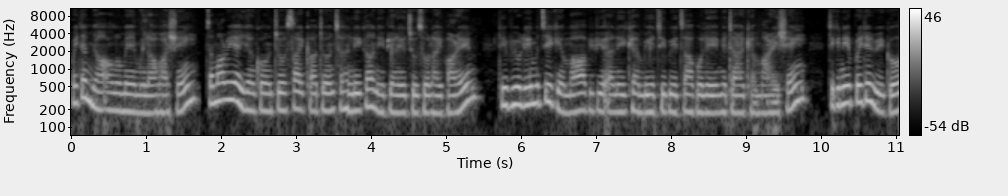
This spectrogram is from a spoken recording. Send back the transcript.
ပရိသတ်များအားလုံးပဲမင်္ဂလာပါရှင်။ကျမတို့ရဲ့ရန်ကုန်ကျိုး site cartoon channel လေးကနေပြန်လည်ကြိုဆိုလိုက်ပါရစေ။ဒီဗီဒီယိုလေးမကြည့်ခင်မှာ VPN လေးခံပေးကြည့်ပေးကြဖို့လေးမြတ်တာခံပါတယ်ရှင်။ဒီကနေ့ပရိသတ်တွေကို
